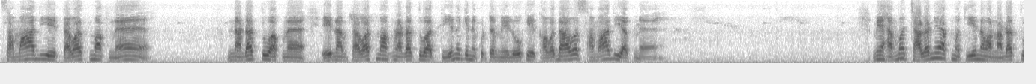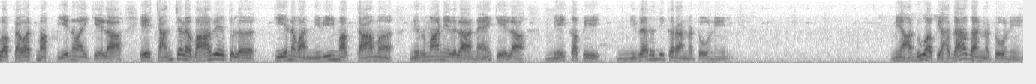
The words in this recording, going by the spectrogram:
සමාධියේ පැවැත්මක් නැහැ නඩත්තුවක් නැහැ එහෙනම් පැවැත්මක් නඩත්තුවක් තියෙන කෙනෙකුට මේ ලෝකේ කවදාවත් සමාධියක් නැහැ මේ හැම චලනයක්ම කියනවා නඩත්තුවක් පැවැත්මක් තියෙනවයි කියලා. ඒ චංචල භාවය තුල කියනවා නිවීමක් තාම නිර්මාණය වෙලා නැහැ කියලා. මේක අපි නිවැරදි කරන්නට ඕනේ. මේ අඩුව අපි හදා ගන්නට ඕනේ.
